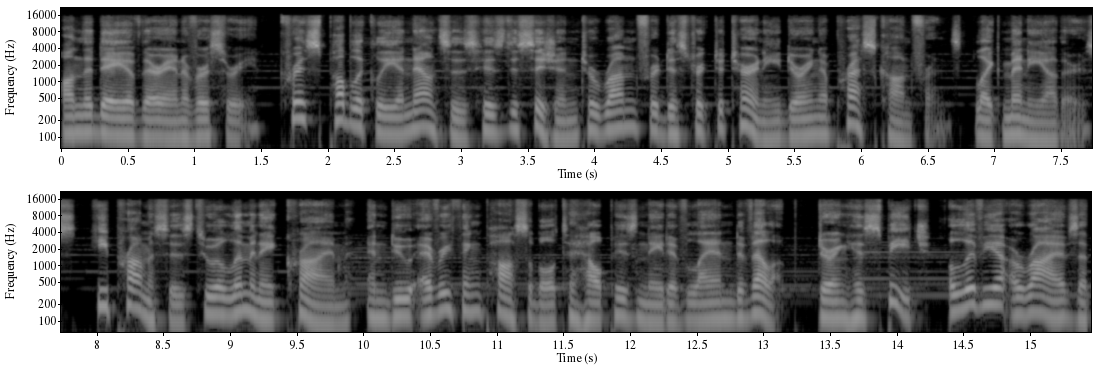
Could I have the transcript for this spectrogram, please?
on the day of their anniversary, Chris publicly announces his decision to run for district attorney during a press conference. Like many others, he promises to eliminate crime and do everything possible to help his native land develop. During his speech, Olivia arrives at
